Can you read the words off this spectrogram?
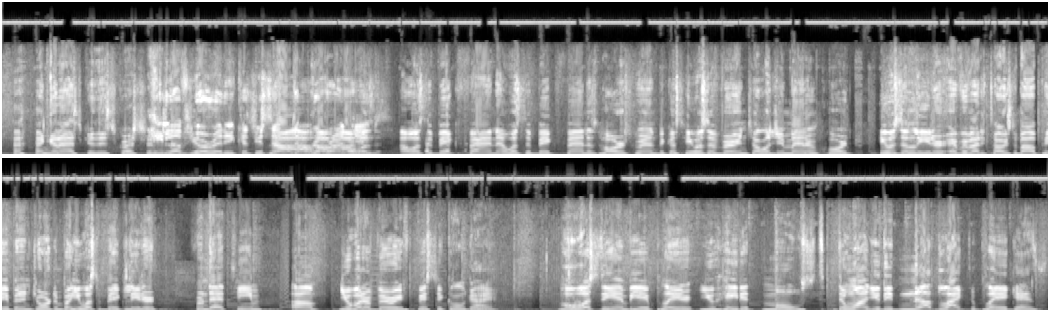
I'm gonna ask you this question. He loves you already because you said no, that I, I- I James. was I was a big fan. I was a big fan of Horace Grant because he was a very intelligent man on court. He was a leader. Everybody talks about Pippen and Jordan, but he was a big leader from that team. Um, you were a very physical guy. Who was the NBA player you hated most? The one you did not like to play against?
